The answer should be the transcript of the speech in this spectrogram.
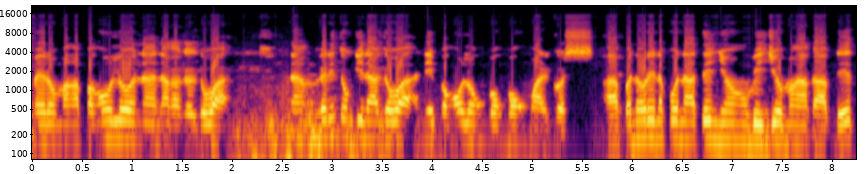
mayroong mga Pangulo na nakakagawa ng ganitong ginagawa ni Pangulong Bongbong Marcos. Uh, panoorin na po natin yung video mga ka-update.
